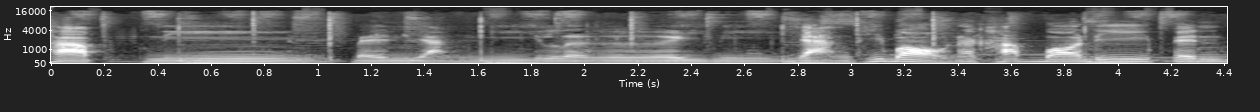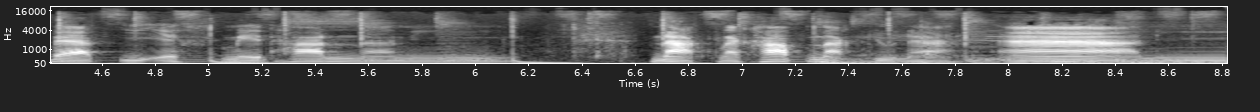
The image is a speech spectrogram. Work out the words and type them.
ครับ นี่เป็นอย่างนี้เลยนี่อย่างที่บอกนะครับบอดี้เป็นแบบ EX Metal นะนี่หนักนะครับหนักอยู่นะ อ่านี่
